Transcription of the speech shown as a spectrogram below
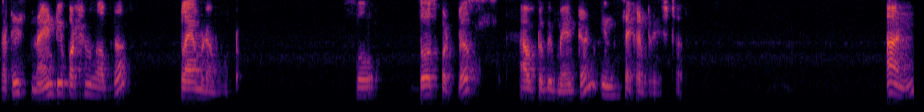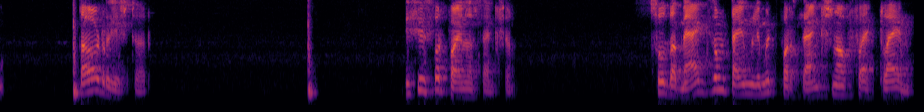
That is 90% of the claimed amount. So those particulars have to be maintained in second register. And third register, this is for final sanction. So the maximum time limit for sanction of a claim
